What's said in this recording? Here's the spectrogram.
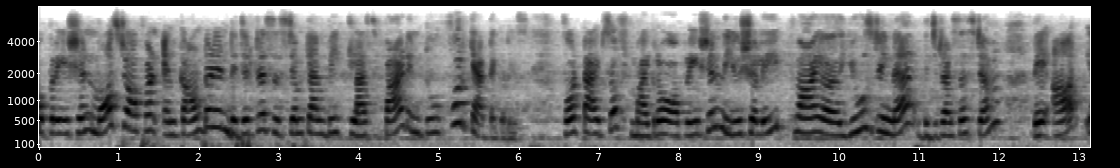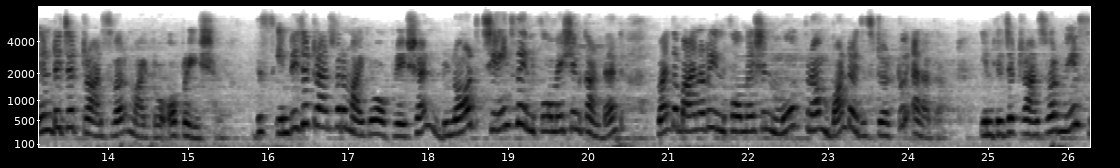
operation most often encountered in digital system can be classified into four categories. Four types of micro operation usually uh, used in a digital system. They are integer transfer micro operation. This integer transfer micro operation do not change the information content when the binary information move from one register to another. Integer transfer means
